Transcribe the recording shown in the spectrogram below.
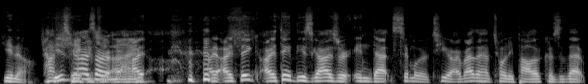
You know, Josh these Jacobs guys are. I, I, I, think I think these guys are in that similar tier. I'd rather have Tony Pollard because of that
